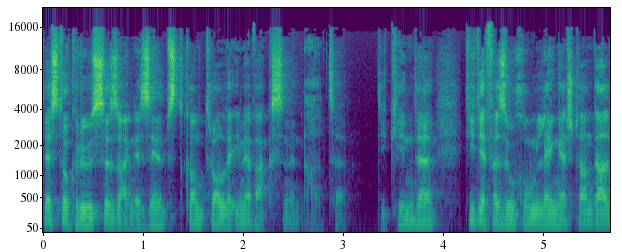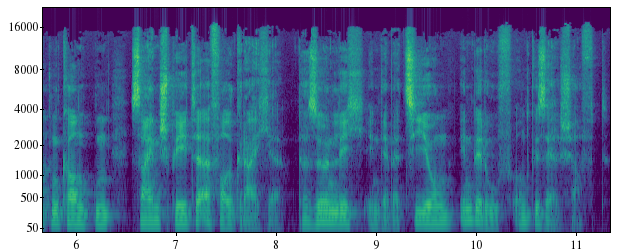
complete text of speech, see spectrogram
desto größer seine Selbstkontrolle im Erwachsenenalter. Die Kinder, die der Versuchung länger standhalten konnten, seien später erfolgreicher, persönlich, in der Beziehung, in Beruf und Gesellschaft.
